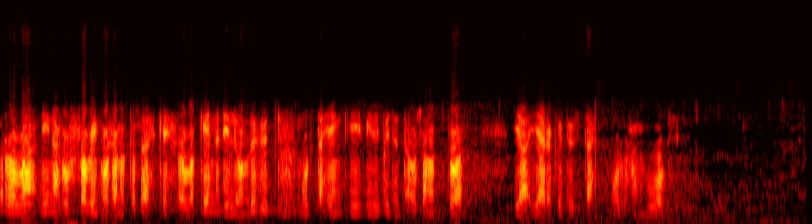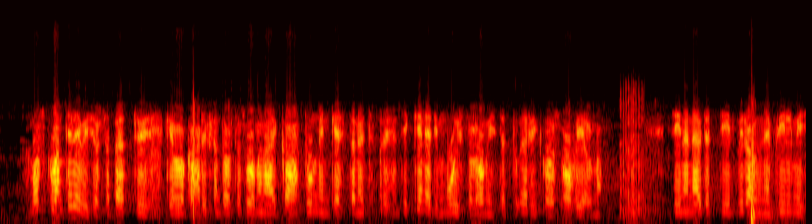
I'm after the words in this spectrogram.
Rova Nina Russovin osanottosähke Rova Kennedylle on lyhyt, mutta henki vilpitöntä osanottoa ja järkytystä murhan vuoksi. Moskovan televisiossa päättyi kello 18 Suomen aikaa tunnin kestänyt presidentti Kennedyn muistolle omistettu erikoisohjelma. Siinä näytettiin virallinen filmi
